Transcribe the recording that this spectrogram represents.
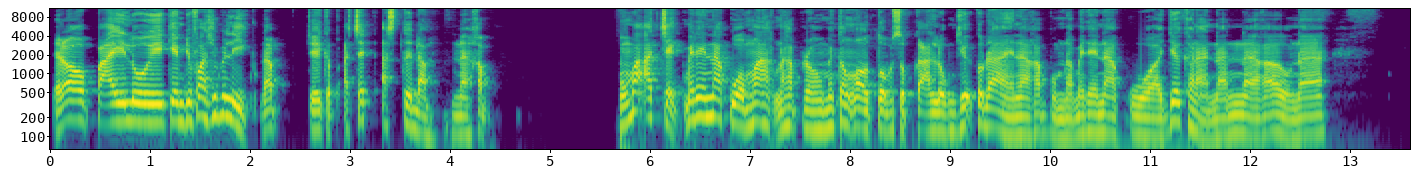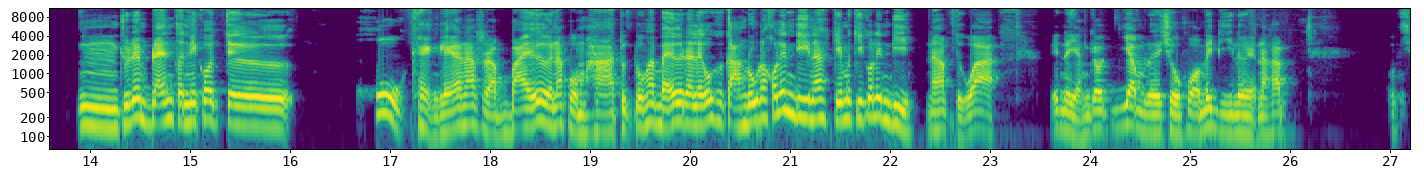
เดี๋ยวเราไปลุยเกมยูฟ่าแชมเปี้ยนลีกนะครับ เจอกับอาเจกอัสเตอร์ดัมนะครับ ผมว่าอาเจกไม่ได้น่ากลัวมากนะครับ เราไม่ต้องเอาตัวประสบการณ์ลงเยอะก็ได้นะครับ ผมนะไม่ได้น่ากลัวเยอะขนาดนั้นนะครับผมนะ อืมจูเลียนแบรนด์ตอนนี้ก็เจอคู่แข่งแล้วนะสำหรับไบเออร์นะผมหาจุดตรงให้ไบเออร์ได้เลยก็คือกลางรุกนะเขาเล่นดีนะเกมเมื่อกี้ก็เล่นดีนะครับ ถือว่าเล่นได้อย่างยอดเยี่ยมเลยโชว์ฟอร์มได้ดีเลยนะครับ โอเค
